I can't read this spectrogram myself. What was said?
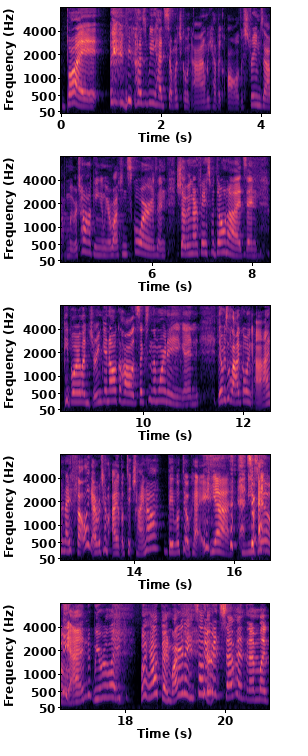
But because we had so much going on, we had like all the streams up and we were talking and we were watching scores and shoving our face with donuts and people are like drinking alcohol at six in the morning and there was a lot going on and I felt like every time I looked at China, they looked okay. Yeah, me so too. at the end, we were like, what happened? Why are they in seventh? They're in seventh, and I'm like,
